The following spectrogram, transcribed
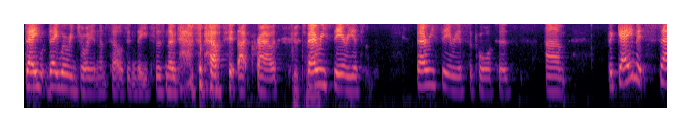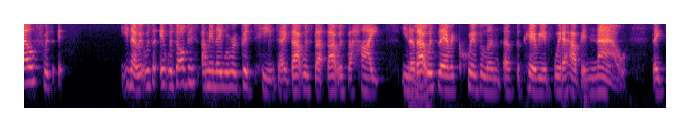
they they were enjoying themselves in Leeds. There's no doubt about it. That crowd, Good to know. very serious, very serious supporters. Um, the game itself was, you know, it was it was obvious. I mean, they were a good team, Dave. That was that that was the height. You know, Yeah. that was their equivalent of the period we're having now. They,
